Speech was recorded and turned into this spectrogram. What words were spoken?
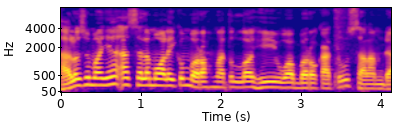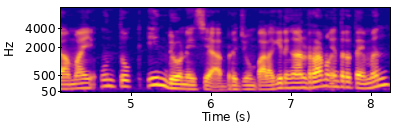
Halo semuanya, Assalamualaikum warahmatullahi wabarakatuh. Salam damai untuk Indonesia. Berjumpa lagi dengan Rano Entertainment.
